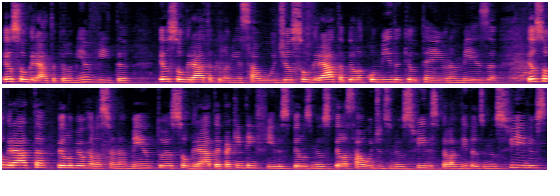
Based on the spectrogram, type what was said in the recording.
Eu sou grata pela minha vida, eu sou grata pela minha saúde, eu sou grata pela comida que eu tenho na mesa, eu sou grata pelo meu relacionamento, eu sou grata para quem tem filhos, pelos meus, pela saúde dos meus filhos, pela vida dos meus filhos.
